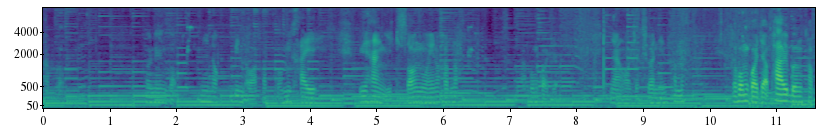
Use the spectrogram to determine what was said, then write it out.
ครับก็เมื่อนึงก็มีนกบินออกครับก็มีไข่มีห่างอีกสองหน่วยนะครับเนาะผมก็จะย่างออกจากสวนนี้ครับนะแล้วผมก็จะพาไปเบิ้งครับ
